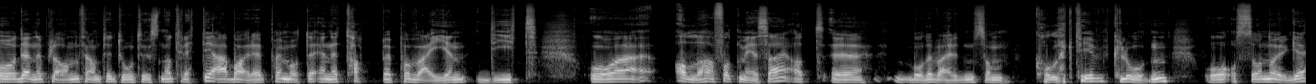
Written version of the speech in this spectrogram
Og denne planen fram til 2030 er bare på en måte en etappe på veien dit. Og alle har fått med seg at eh, både verden som kollektiv, kloden, og også Norge,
